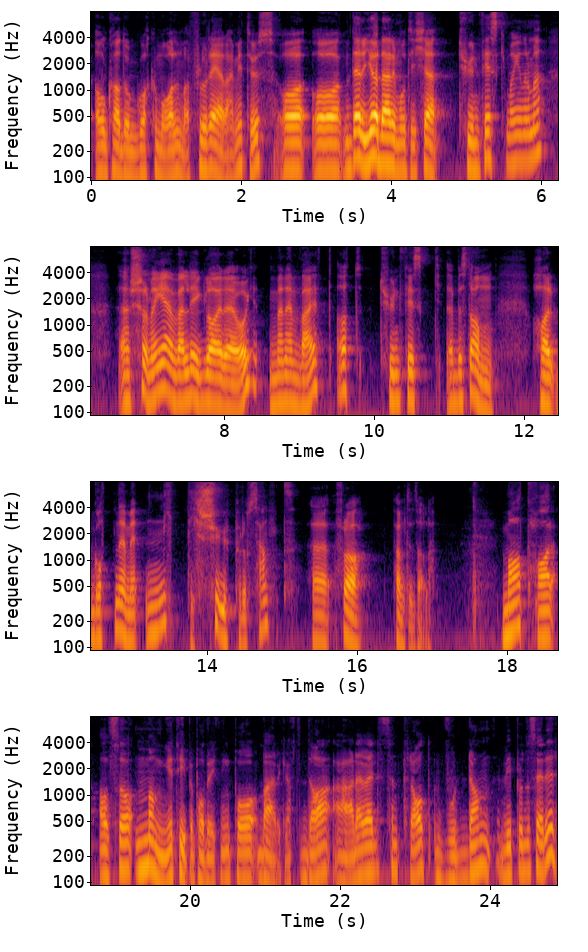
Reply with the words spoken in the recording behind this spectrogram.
avokado og guacamole bare florerer i mitt hus. Og, og det gjør derimot ikke tunfisk, må jeg innrømme. Eh, Selv om jeg er veldig glad i det òg. Men jeg vet at tunfiskbestanden har gått ned med 97 eh, fra 50-tallet. Mat har altså mange typer påvirkning på bærekraft. Da er det vel sentralt hvordan vi produserer,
